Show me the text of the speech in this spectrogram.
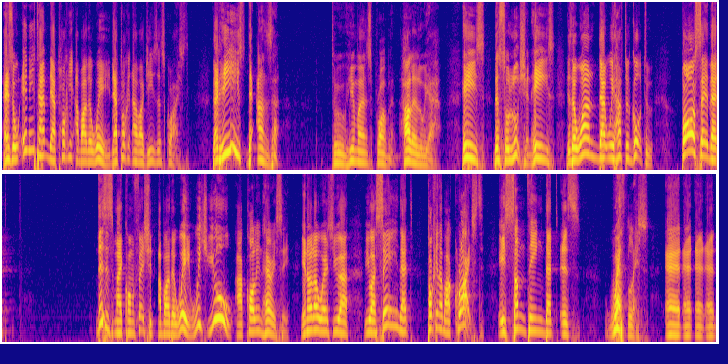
And so, anytime they are talking about the way, they are talking about Jesus Christ. That He is the answer to humans' problem. Hallelujah. He's the solution. He's, he's the one that we have to go to. Paul said that this is my confession about the way which you are calling heresy. In other words, you are you are saying that talking about Christ is something that is worthless and and and, and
